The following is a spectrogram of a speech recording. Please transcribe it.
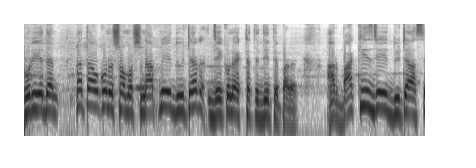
ঘুরিয়ে দেন, না, তাও কোনো সমস্যা নেই। আপনি এই দুইটার যে কোনো একটাতে দিতে পারেন। আর বাকি যে দুইটা আছে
